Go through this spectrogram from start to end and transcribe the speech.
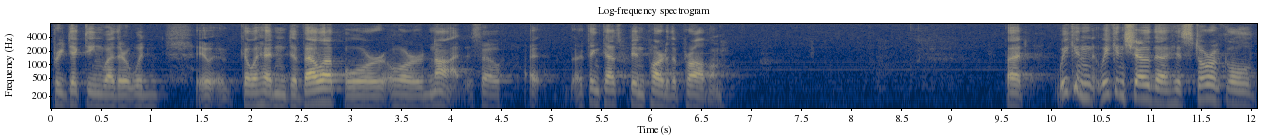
predicting whether it would, uh, go ahead and develop or, or not. So I think that's been part of the problem. But we can, we can show the historical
